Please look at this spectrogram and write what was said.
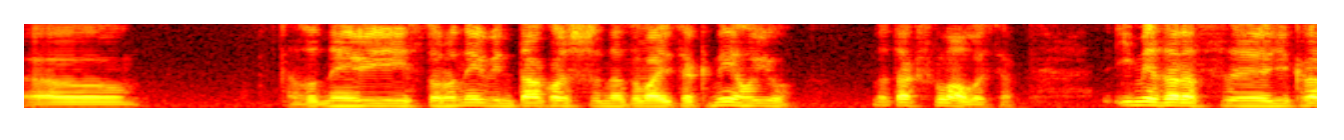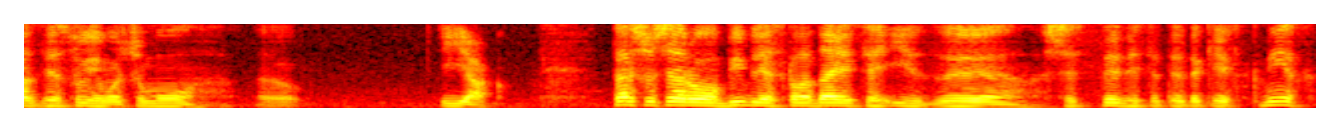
Е- з однієї сторони він також називається книгою. Ну так склалося. І ми зараз е, якраз з'ясуємо, чому і як. В першу чергу Біблія складається із е, 60 таких книг,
